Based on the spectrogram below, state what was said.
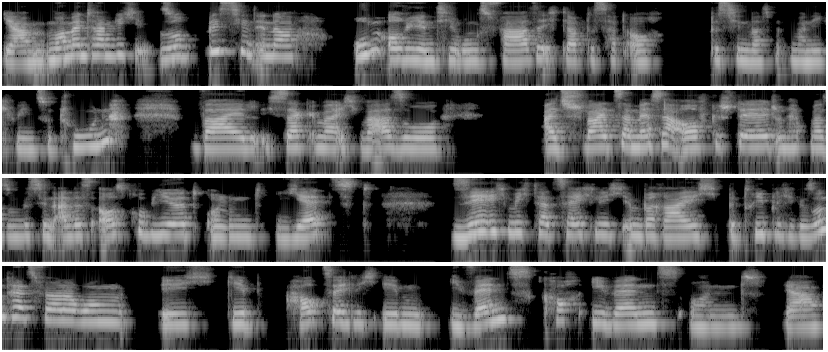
ja, momentan bin ich so ein bisschen in der Umorientierungsphase. Ich glaube, das hat auch ein bisschen was mit Money Queen zu tun, weil ich sag immer, ich war so als Schweizer Messer aufgestellt und habe mal so ein bisschen alles ausprobiert und jetzt sehe ich mich tatsächlich im Bereich betriebliche Gesundheitsförderung. Ich gebe hauptsächlich eben Events, Koch-Events und ja,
